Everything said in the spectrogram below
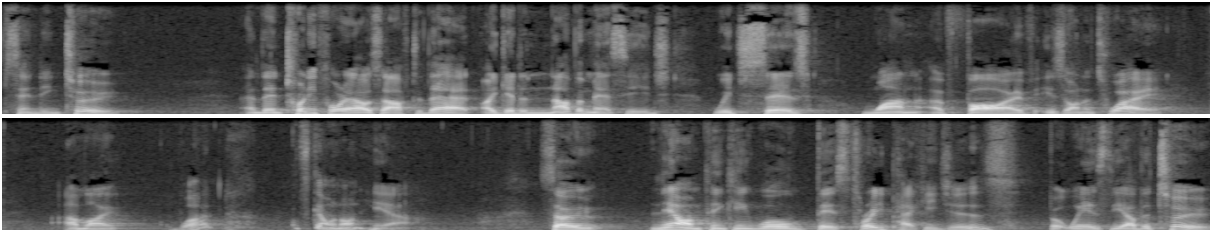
sending two? And then 24 hours after that, I get another message which says one of five is on its way. I'm like, what? What's going on here? So now I'm thinking, well, there's three packages, but where's the other two?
